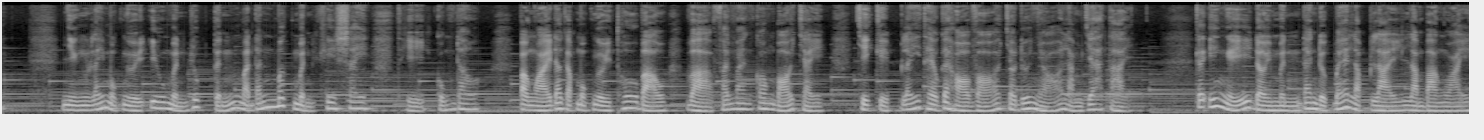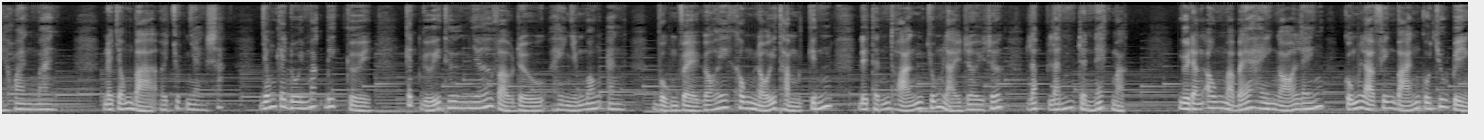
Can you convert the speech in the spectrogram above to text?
Nhưng lấy một người yêu mình lúc tỉnh Mà đánh mất mình khi say Thì cũng đau. Bà ngoại đã gặp một người thô bạo Và phải mang con bỏ chạy, Chỉ kịp lấy theo cái họ võ Cho đứa nhỏ làm gia tài. Cái ý nghĩ đời mình đang được bé lặp lại Làm bà ngoại hoang mang. Nó giống bà ở chút nhan sắc, Giống cái đuôi mắt biết cười Cách gửi thương nhớ vào rượu hay những món ăn, Vụng về gói không nổi thầm kín Để thỉnh thoảng chúng lại rơi rớt, Lấp lánh trên nét mặt. Người đàn ông mà bé hay ngỏ lén Cũng là phiên bản của chú Biền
